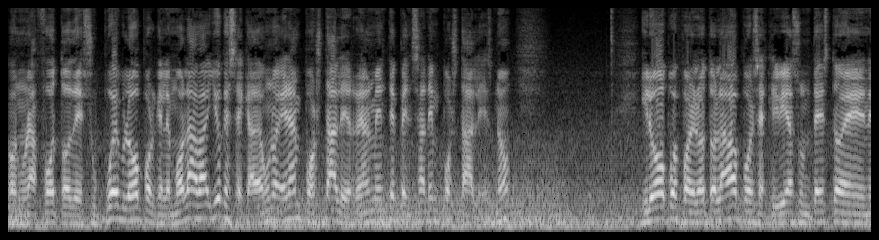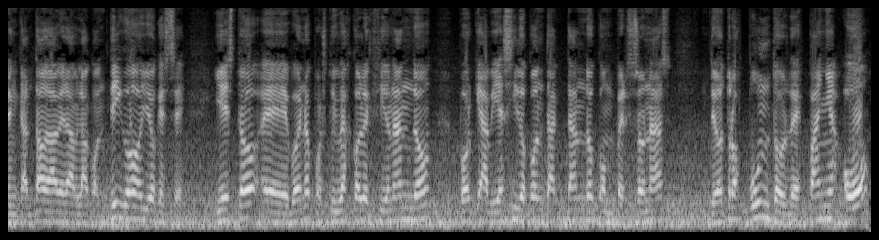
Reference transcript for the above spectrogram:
con una foto de su pueblo porque le molaba. Yo qué sé, cada uno eran postales, realmente pensar en postales, ¿no? Y luego, pues por el otro lado, pues escribías un texto en encantado de haber hablado contigo, yo qué sé. Y esto, eh, bueno, pues tú ibas coleccionando porque habías ido contactando con personas de otros puntos de España o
